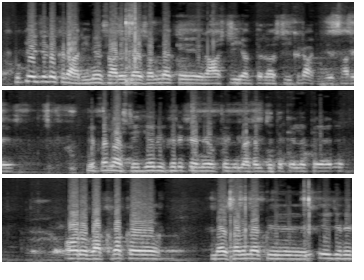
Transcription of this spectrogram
ਕਿਉਂਕਿ ਇਹ ਜਿਹੜੇ ਖਿਡਾਰੀ ਨੇ ਸਾਰੇ, ਮੈਂ ਸਮਝਦਾ ਕਿ ਰਾਸ਼ਟਰੀ, ਅੰਤਰਰਾਸ਼ਟਰੀ ਖਿਡਾਰੀ ਨੇ ਸਾਰੇ। ਇਹ ਪਹਿਲਾਂ ਆਸਟ੍ਰੇਲੀਆ ਵੀ ਖੇਡ ਕੇ ਨੇ, ਉੱਥੇ ਵੀ ਮੈਡਲ ਜਿੱਤ ਕੇ ਲੈ ਕੇ ਆਏ ਨੇ। ਔਰ ਵੱਖ-ਵੱਖ, ਮੈਂ ਸਮਝਦਾ ਕਿ ਇਹ ਜਿਹੜੇ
